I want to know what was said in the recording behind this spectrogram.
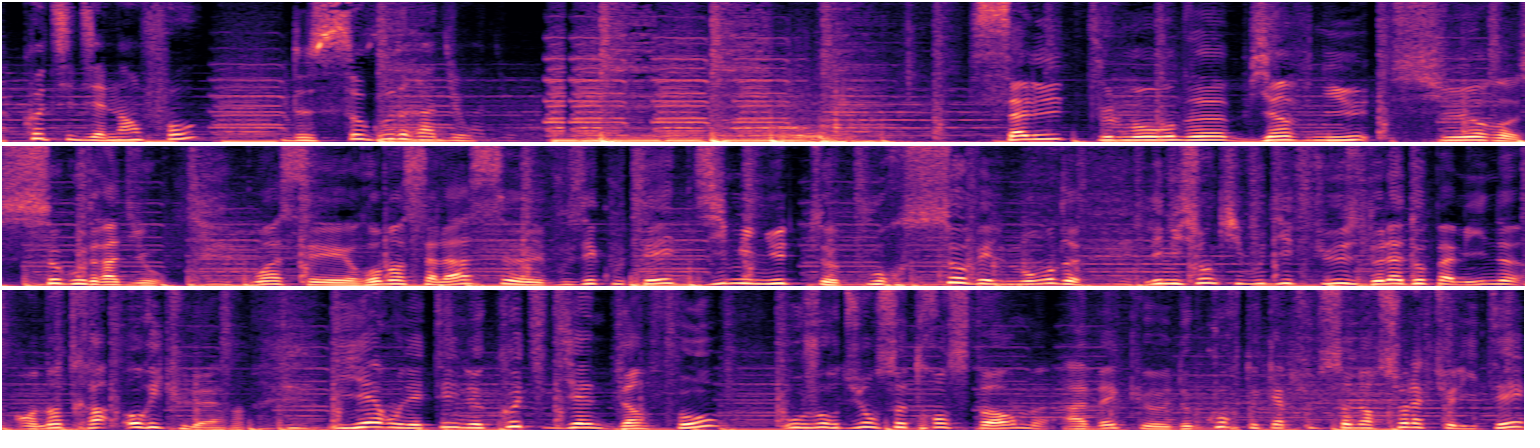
Quotidienne info de So Good Radio. Salut tout le monde, bienvenue sur So Good Radio. Moi c'est Romain Salas vous écoutez 10 minutes pour sauver le monde, l'émission qui vous diffuse de la dopamine en intra-auriculaire. Hier on était une quotidienne d'infos, aujourd'hui on se transforme avec euh, de courtes capsules sonores sur l'actualité,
